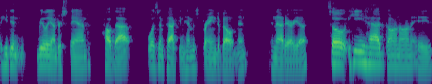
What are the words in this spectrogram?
he didn't really understand how that was impacting him, his brain development in that area. So he had gone on a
